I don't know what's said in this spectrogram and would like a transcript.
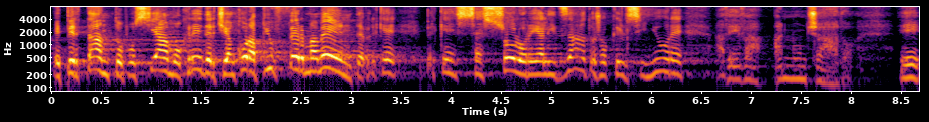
e pertanto possiamo crederci ancora più fermamente perché, perché si è solo realizzato ciò che il Signore aveva annunciato e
